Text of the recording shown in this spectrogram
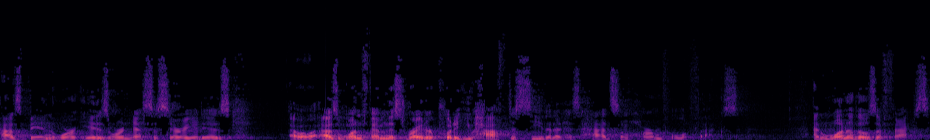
has been, or is, or necessary it is, as one feminist writer put it, you have to see that it has had some harmful effects. And one of those effects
